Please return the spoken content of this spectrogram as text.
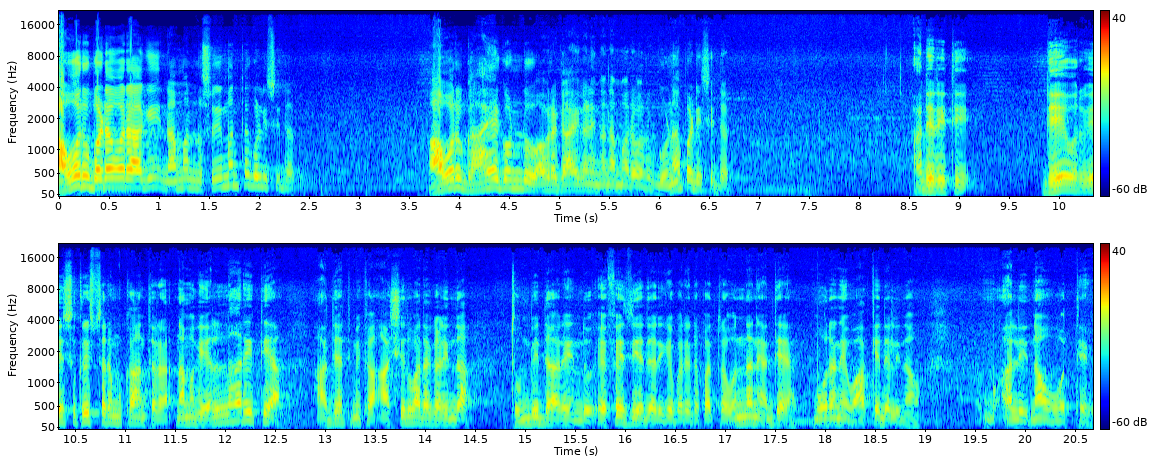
ಅವರು ಬಡವರಾಗಿ ನಮ್ಮನ್ನು ಶ್ರೀಮಂತಗೊಳಿಸಿದರು. ಅವರು ಗಾಯಗೊಂಡು ಅವರ ಗಾಯಗಳಿಂದ ನಮ್ಮರವರು ಗುಣಪಡಿಸಿದರು. ಅದೇ ರೀತಿ ದೇವರು ಯೇಸುಕ್ರಿಸ್ತರ ಮುಖಾಂತರ ನಮಗೆ ಎಲ್ಲ ರೀತಿಯ ಆಧ್ಯಾತ್ಮಿಕ ಆಶೀರ್ವಾದಗಳಿಂದ ತುಂಬಿದ್ದಾರೆ ಎಂದು ಎಫ್ ಎಸ್ ಜಿಯದರಿಗೆ ಬರೆದ ಪತ್ರ ಒಂದನೇ ಅಧ್ಯಾಯ ಮೂರನೇ ವಾಕ್ಯದಲ್ಲಿ ನಾವು, ಅಲ್ಲಿ ನಾವು ಓದ್ತೇವೆ.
